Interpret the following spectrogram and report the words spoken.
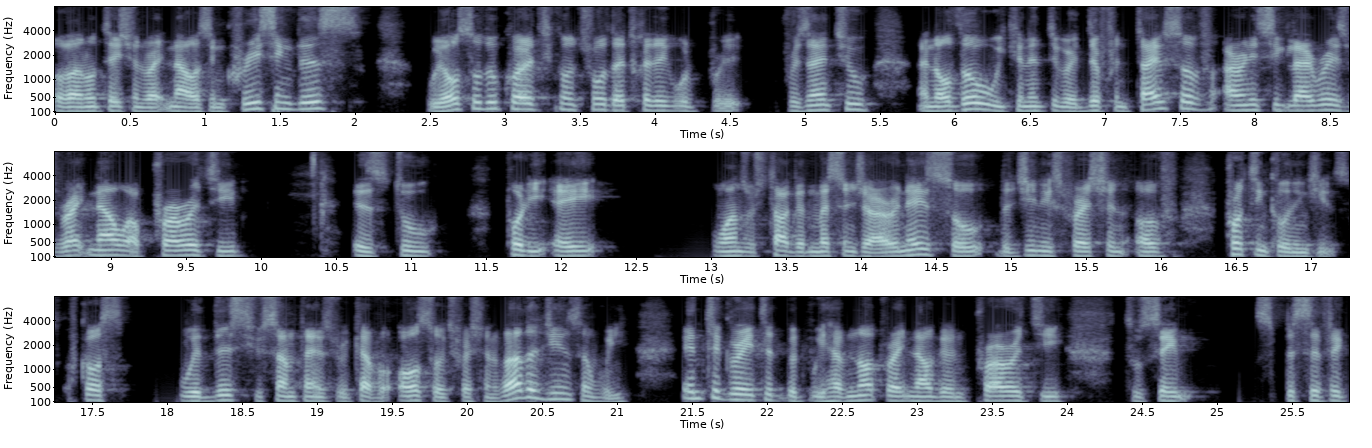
of annotation right now is increasing this. We also do quality control that Frederic will present you. And although we can integrate different types of RNA-seq libraries, right now our priority is to poly-A ones which target messenger RNAs, so the gene expression of protein coding genes. Of course, with this, you sometimes recover also expression of other genes, and we integrate it, but we have not right now given priority to say specific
